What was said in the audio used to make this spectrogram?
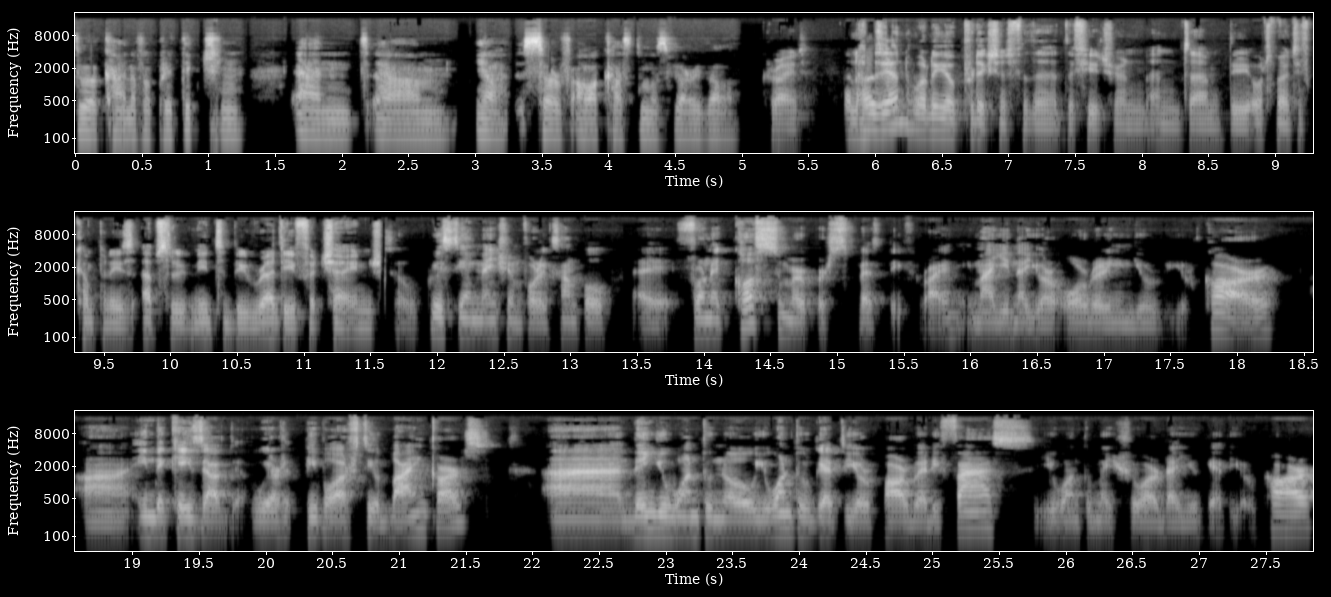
do a kind of a prediction and um, yeah serve our customers very well. Great. And Josian, what are your predictions for the, the future and, and um, the automotive companies absolutely need to be ready for change? So Christian mentioned, for example, uh, from a customer perspective, right? Imagine that you're ordering your, your car. Uh, in the case that where people are still buying cars, and then you want to know you want to get your car very fast. You want to make sure that you get your car.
